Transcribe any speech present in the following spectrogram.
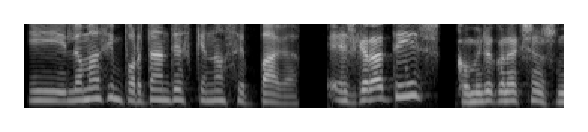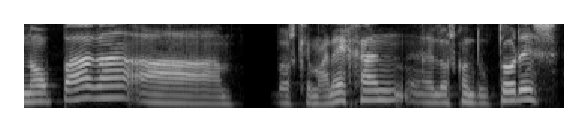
Y lo más importante es que no se paga. Es gratis, Community Connections no paga a los que manejan, eh, los conductores,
